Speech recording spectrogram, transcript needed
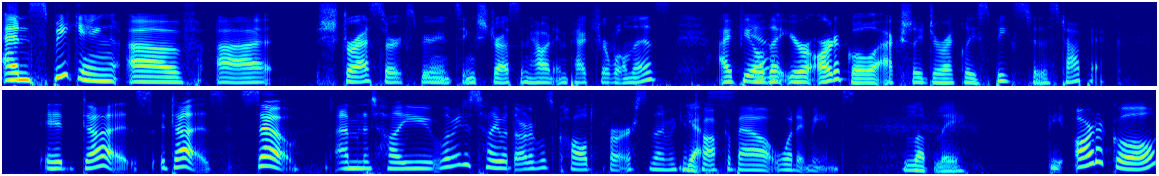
And speaking of uh, stress or experiencing stress and how it impacts your wellness, I feel Yeah. that your article actually directly speaks to this topic. It does. It does. So I'm going to tell you, let me just tell you what the article is called first, and then we can Yes. talk about what it means. Lovely. The article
